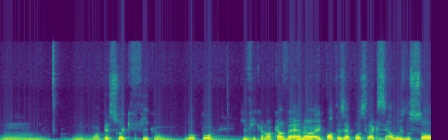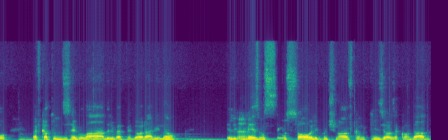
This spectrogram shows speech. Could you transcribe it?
um, uma pessoa que fica, um doutor que fica numa caverna, a hipótese é, pô, será que sem a luz do sol vai ficar tudo desregulado, ele vai perder o horário? E não. Ele, é. mesmo sem o sol, ele continuava ficando 15 horas acordado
